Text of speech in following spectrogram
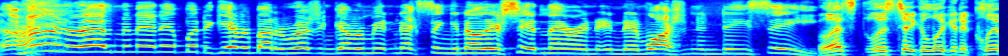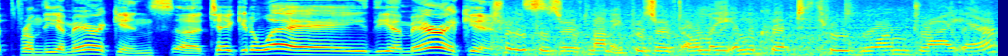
Uh, her and her husband, man, they put together by the Russian government. Next thing you know, they're sitting there in, in, in Washington D.C. Well, let's let's take a look at a clip from the Americans. Uh, take it away, the Americans. Truly preserved mummy, preserved only in the crypt through warm, dry air.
